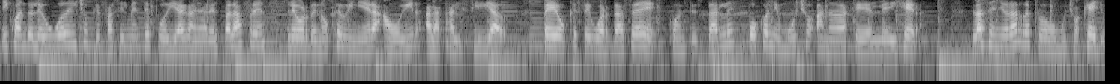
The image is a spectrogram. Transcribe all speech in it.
y cuando le hubo dicho que fácilmente podía ganar el palafrén, le ordenó que viniera a oír al acaliciliado, pero que se guardase de contestarle poco ni mucho a nada que él le dijera. La señora reprobó mucho aquello,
